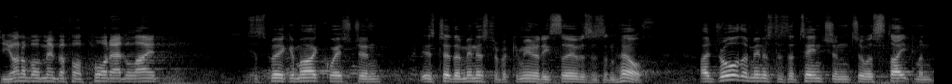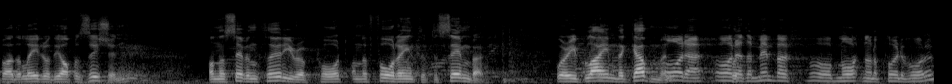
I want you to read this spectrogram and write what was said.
The honourable member for Port Adelaide. Mr Speaker, my question is to the Minister for Community Services and Health. I draw the minister's attention to a statement by the Leader of the Opposition on the 7.30 report on the 14th of December, where he blamed the government— Order. Order. The member for Moreton on a point of order.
